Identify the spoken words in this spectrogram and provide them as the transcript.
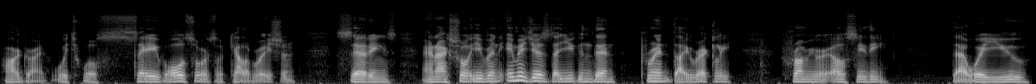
hard drive, which will save all sorts of calibration settings and actually even images that you can then print directly from your LCD. That way you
